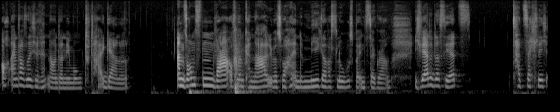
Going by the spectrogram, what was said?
auch einfach solche Rentnerunternehmungen total gerne. Ansonsten war auf meinem Kanal übers Wochenende mega was los bei Instagram. Ich werde das jetzt tatsächlich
